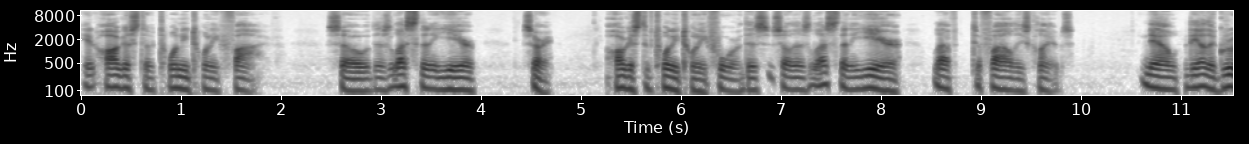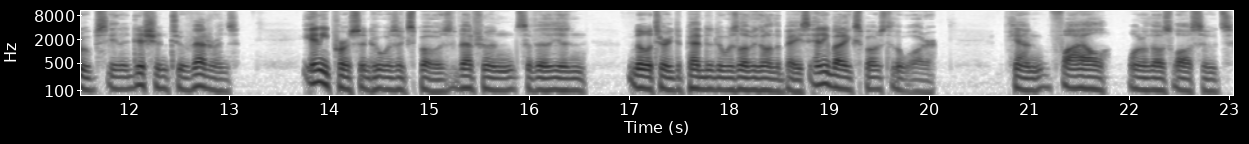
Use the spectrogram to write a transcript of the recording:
in August of 2025. So there's less than a year, sorry, August of 2024. This, so there's less than a year left to file these claims. Now, the other groups, in addition to veterans, any person who was exposed, veteran, civilian, military dependent who was living on the base, anybody exposed to the water can file one of those lawsuits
